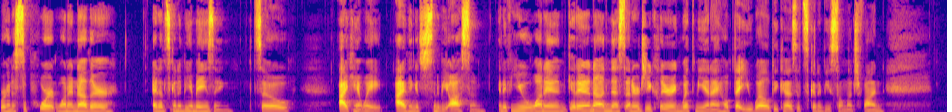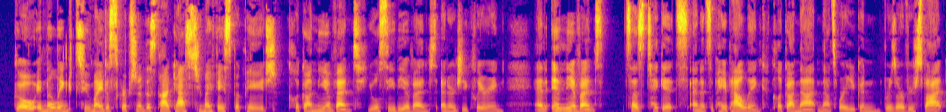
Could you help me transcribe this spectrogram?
We're going to support one another, and it's going to be amazing. So I can't wait. I think it's just going to be awesome. And if you want to get in on this energy clearing with me, and I hope that you will because it's going to be so much fun, go in the link to my description of this podcast to my Facebook page. Click on the event. You will see the event Energy Clearing. And in the event, it says tickets and it's a PayPal link. Click on that, and that's where you can reserve your spot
